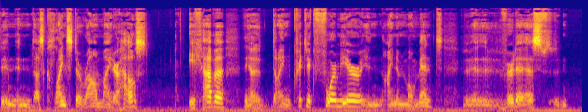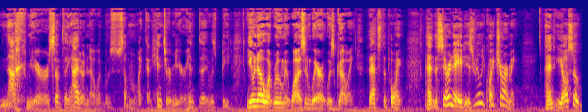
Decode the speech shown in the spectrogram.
in, in das kleinste Raum meiner Haus. Ich habe you know, dein Kritik vor mir in einem Moment, äh, würde es nach mir or something. I don't know. It was something like that. Hinter mir. Hint, it was be, you know what room it was and where it was going. That's the point. And the serenade is really quite charming. And he also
